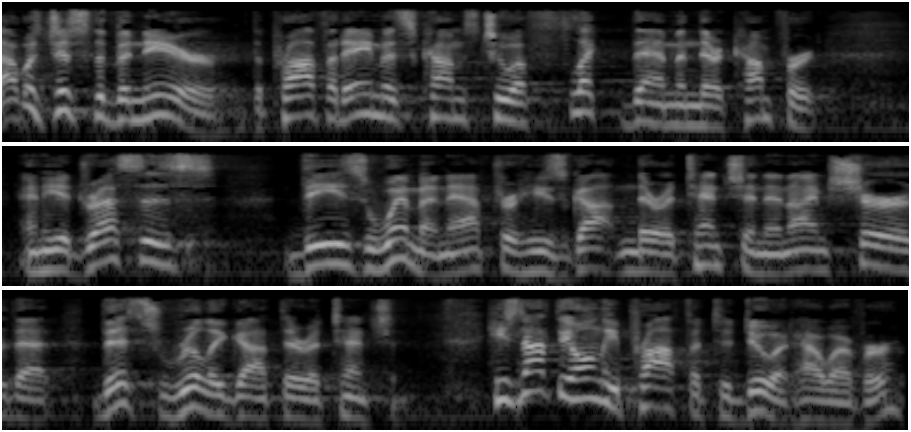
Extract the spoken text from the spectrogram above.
That was just the veneer. The prophet Amos comes to afflict them in their comfort, and he addresses these women after he's gotten their attention, and I'm sure that this really got their attention. He's not the only prophet to do it, however.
